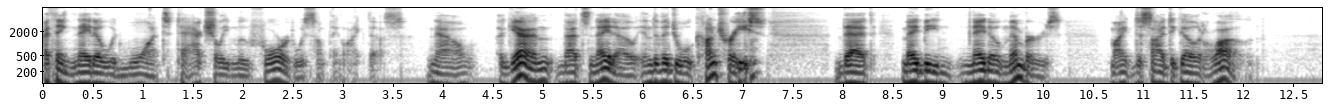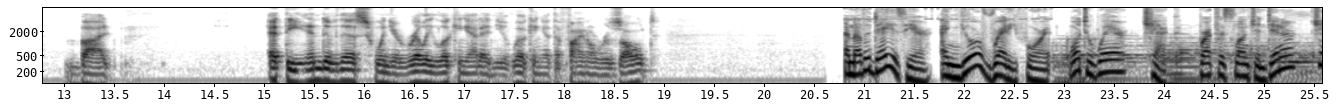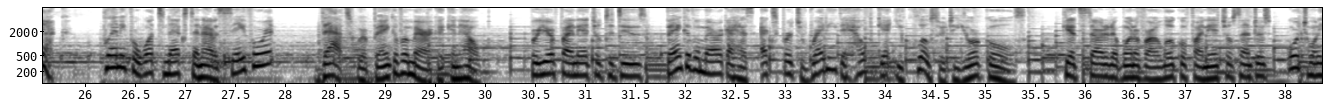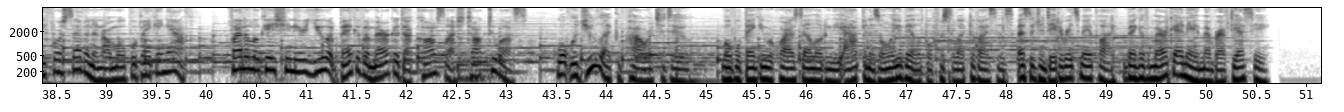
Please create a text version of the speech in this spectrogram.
I think NATO would want to actually move forward with something like this. Now, again, that's NATO. Individual countries that may be NATO members might decide to go it alone. But at the end of this, when you're really looking at it and you're looking at the final result, Another day is here and you're ready for it. What to wear? Check. Breakfast, lunch, and dinner? Check. Planning for what's next and how to save for it? That's where Bank of America can help. For your financial to dos, Bank of America has experts ready to help get you closer to your goals. Get started at one of our local financial centers or 24 7 in our mobile banking app. Find a location near you at bankofamerica.com slash talk to us. What would you like the power to do? Mobile banking requires downloading the app and is only available for select devices. Message and data rates may apply. Bank of America and a member FDIC.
